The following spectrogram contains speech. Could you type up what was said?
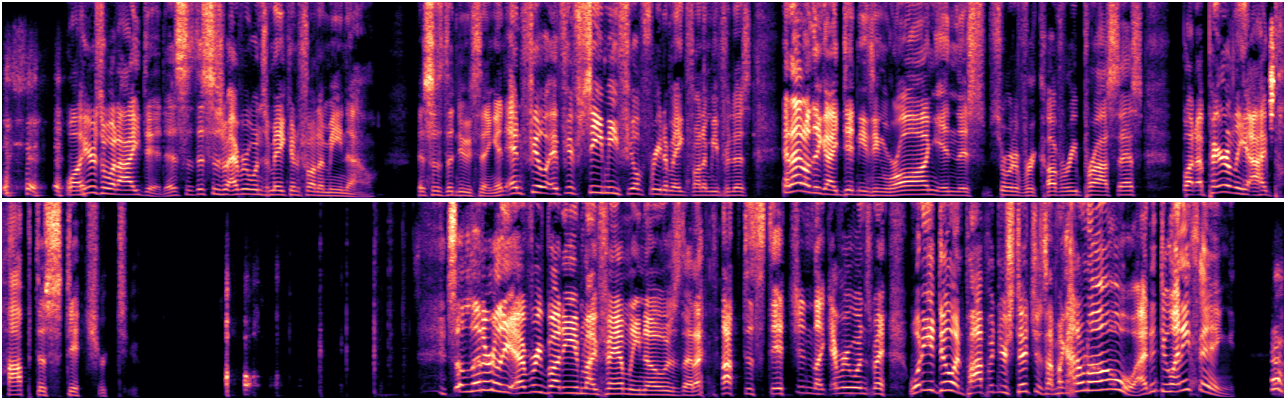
Well, here's what I did. This is this is everyone's making fun of me now. This is the new thing. And and feel if you see me, feel free to make fun of me for this. And I don't think I did anything wrong in this sort of recovery process, but apparently I popped a stitch or two. So literally everybody in my family knows that I popped a stitch and like everyone's man, what are you doing? Popping your stitches. I'm like, I don't know. I didn't do anything. I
